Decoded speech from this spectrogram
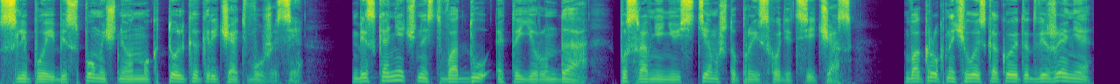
Слепой и беспомощный он мог только кричать в ужасе. Бесконечность в аду — это ерунда по сравнению с тем, что происходит сейчас. Вокруг началось какое-то движение,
